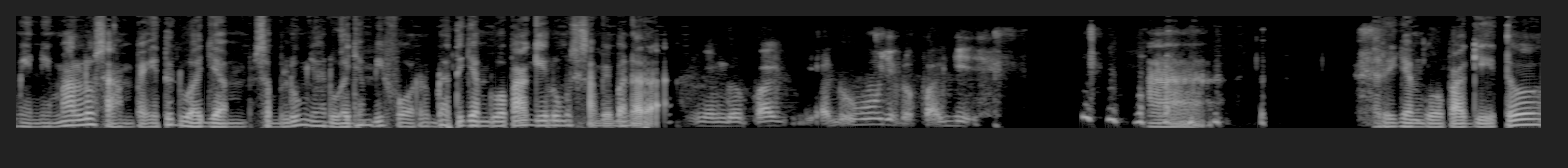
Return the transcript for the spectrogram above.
minimal lu sampai itu dua jam sebelumnya dua jam before berarti jam 2 pagi lu mesti sampai bandara Jam 2 pagi. Aduh, jam 2 pagi. nah dari jam 2 pagi itu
